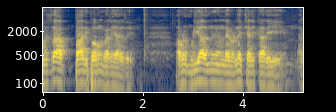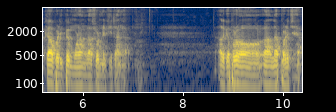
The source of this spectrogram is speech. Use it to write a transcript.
கொடுத்தா பாதி பவுன் விலையாகுது. அவ்வளோ முடியாதுன்னு அந்த வெள்ளைக்காரிக்காரி அக்கா படிப்பை மூணாம் கிளாஸ் ஒன்று நிறுத்திட்டாங்க. அதுக்கப்புறம் நான் நல்லா படித்தேன்.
